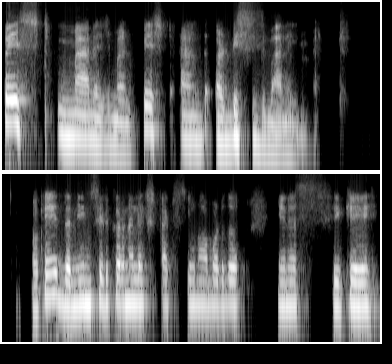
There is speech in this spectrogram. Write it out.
pest management, pest and uh, disease management. Okay, the neem seed kernel extracts, you know about the NSCK.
